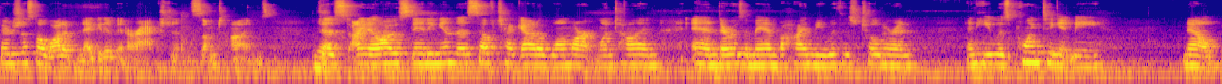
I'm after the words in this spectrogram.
there's just a lot of negative interactions sometimes. Yeah. Just I know I was standing in the self checkout of Walmart one time and there was a man behind me with his children and he was pointing at me. Now,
